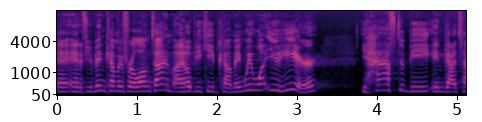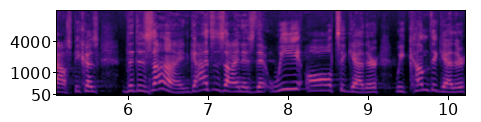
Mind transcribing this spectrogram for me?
And if you've been coming for a long time, I hope you keep coming. We want you here. You have to be in God's house because the design, God's design is that we all together, we come together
